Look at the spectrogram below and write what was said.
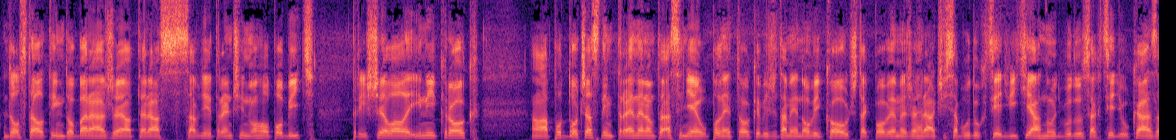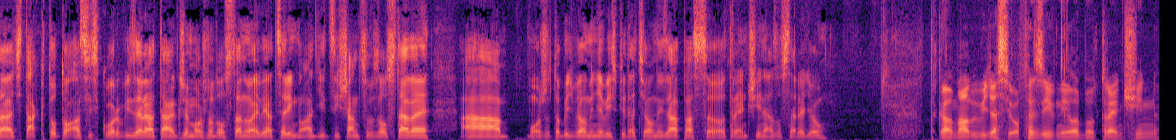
dostal tým do baráže a teraz sa v nej Trenčín mohol pobiť. Prišiel ale iný krok No a pod dočasným trénerom to asi nie je úplne to, kebyže tam je nový coach, tak povieme, že hráči sa budú chcieť vytiahnuť, budú sa chcieť ukázať, tak toto asi skôr vyzerá tak, že možno dostanú aj viacerí mladíci šancu v zostave a môže to byť veľmi nevyspytateľný zápas eh, Trenčína so Sereďou. Tak ale mal by byť asi ofenzívny, lebo Trenčín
